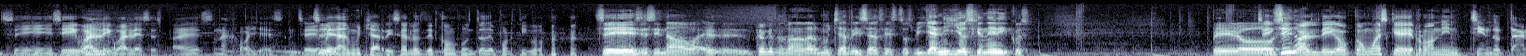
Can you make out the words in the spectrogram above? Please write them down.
Sí, sí, igual, igual es, es una joya eso. me dan mucha risa los del conjunto deportivo. sí, sí, sí, no, eh, eh, creo que nos van a dar muchas risas estos villanillos genéricos. Pero sí, igual digo, ¿cómo es que Ronin siendo tan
